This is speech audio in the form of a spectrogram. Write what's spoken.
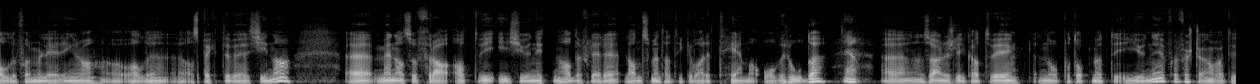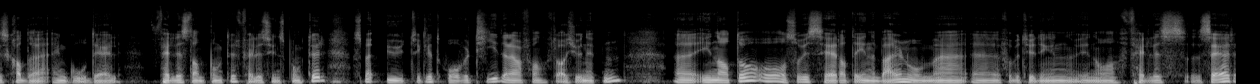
alle formuleringer og, og alle aspekter ved Kina. Eh, men altså fra at vi i 2019 hadde flere land som mente at det ikke var et tema overhodet, ja. Eh, så er det slik at vi nå på toppmøtet i juni for første gang faktisk hadde en god del felles standpunkter, felles synspunkter, som er utviklet over tid, eller i hvert fall fra 2019, eh, i Nato. Og også vi ser at det innebærer noe med, for betydningen vi nå felles ser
